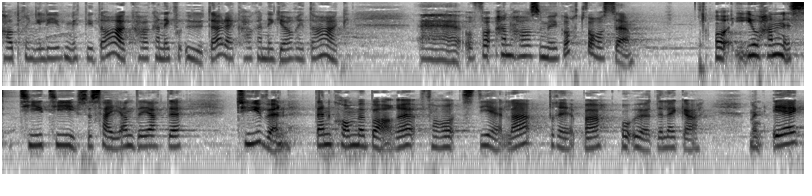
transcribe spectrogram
hva bringer livet mitt i dag? Hva kan jeg få ut av det? Hva kan jeg gjøre i dag? Eh, for, han har så mye godt for oss. Og I Johannes 10,10 10, så sier han det at det, tyven den kommer bare for å stjele, drepe og ødelegge. Men jeg,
